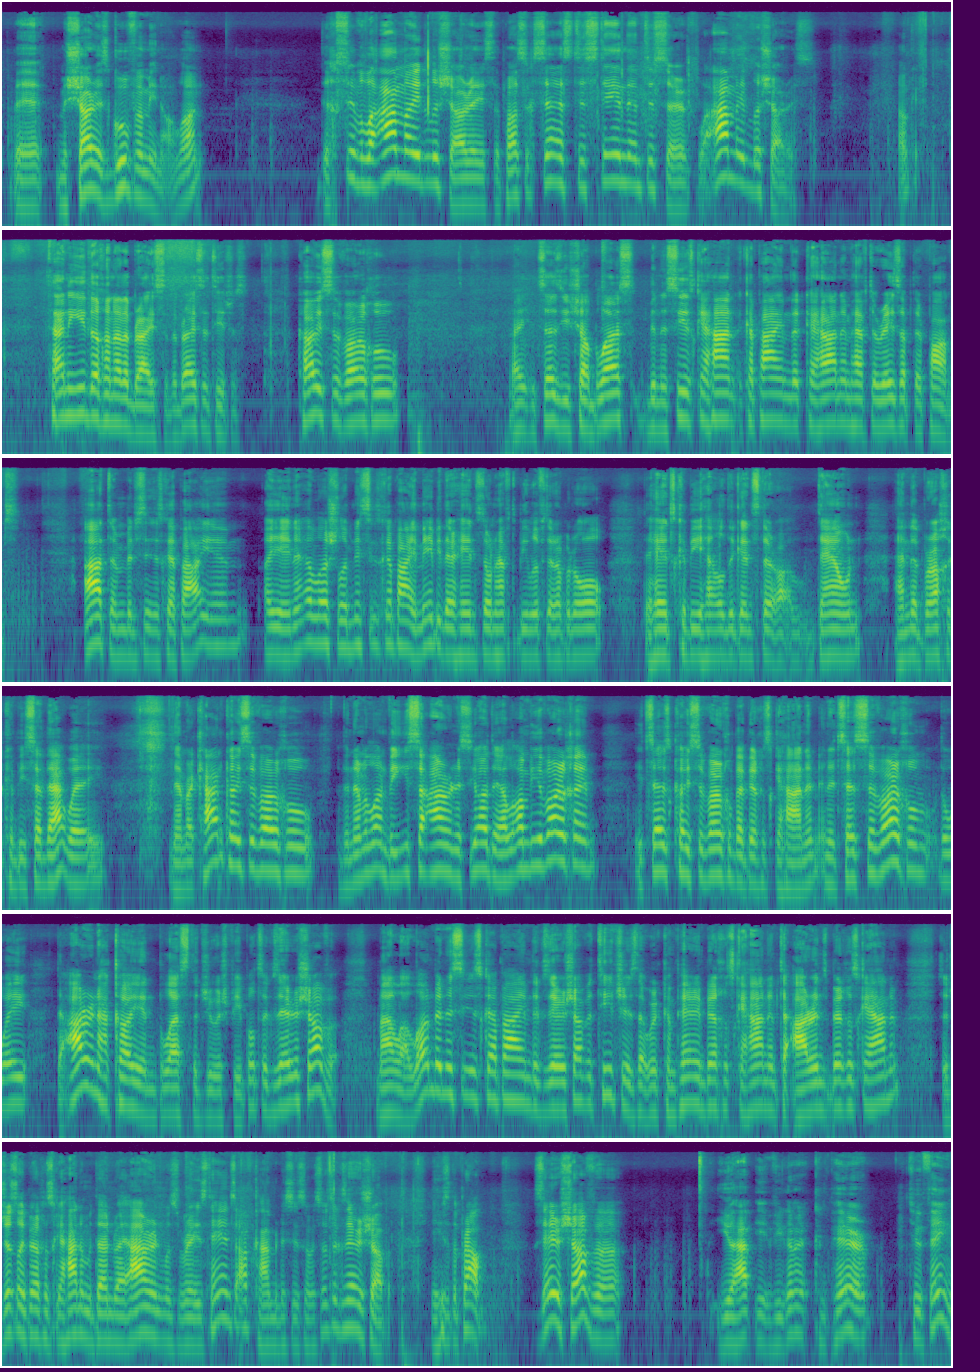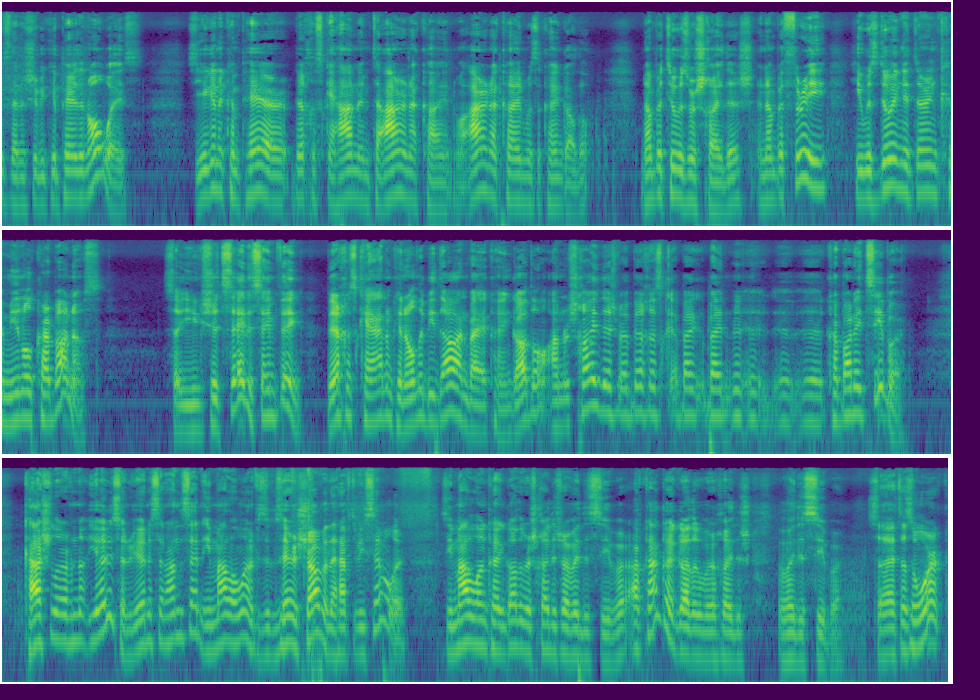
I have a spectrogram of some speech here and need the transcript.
The Misharis Gufa Min Alon. The chsiv la'amaid l'sharis. The pasuk says to stand and to serve. La'amaid l'sharis. Okay. Tani yidach another brisa. The brisa teaches. Kaisavarchu. Right. It says you shall bless b'nesiyas kahan kapayim. The kahanim have to raise up their palms. Atam b'nesiyas kapayim. Ayena elosh b'nesiyas kapayim. Maybe their hands don't have to be lifted up at all. The hands could be held against their uh, down, and the bracha can be said that way. Nemar kan. The number one, V'yisa Aaron is Yodei Elam B'Yivarchem. It says Koi Sevarchu by Birchas and it says Sevarchu the way The Aaron Hakayin blessed the Jewish people. It's a Shava. Malalon Benesis Kapayim, the Shava teaches that we're comparing Berchus Kehanim to Aaron's Berchus Kehanim. So just like Berchus Kehanim done by Aaron was raised hands, Avkam Benesis So it's a Shava. Here's the problem. Shava, you have, if you're going to compare two things, then it should be compared in all ways. So you're going to compare Birchus Kehanim to Aaron HaKayin. Well, Aaron HaKayin was the Kohen Gadol. Number two is Rosh Chodesh. And number three, he was doing it during communal karbanos. So you should say the same thing. Birchus Kehanim can only be done by a Kohen Gadol, on Rosh Chodesh by Birchus, by, by uh, uh, Tzibur. Kashler of Yonasan, Yonasan understand, Imal alone, if it's a Gzer Shavah, they have to be similar. So Imal alone Kohen Gadol, Rosh Chodesh, Avodah Tzibur, Avkan Kohen Gadol, Rosh Chodesh, Avodah Tzibur. So that doesn't work.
